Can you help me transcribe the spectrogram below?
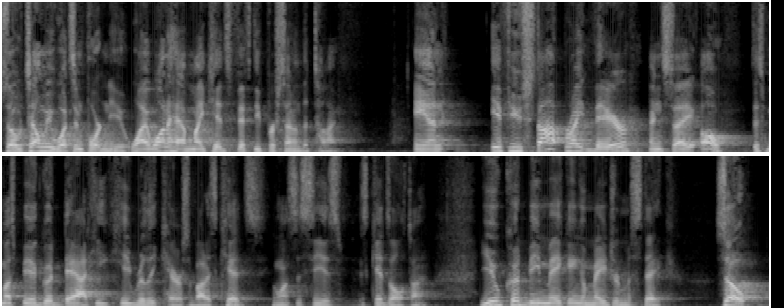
So tell me what's important to you. Well, I want to have my kids 50% of the time. And if you stop right there and say, oh, this must be a good dad. He, he really cares about his kids. He wants to see his, his kids all the time. You could be making a major mistake. So,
